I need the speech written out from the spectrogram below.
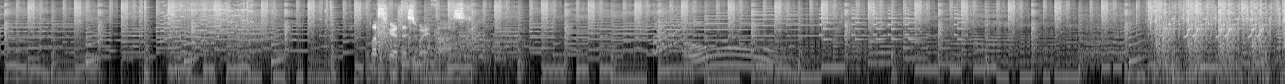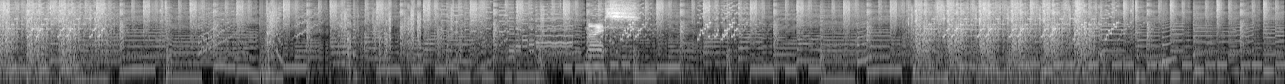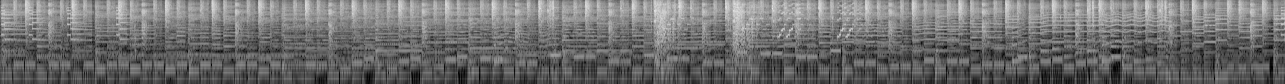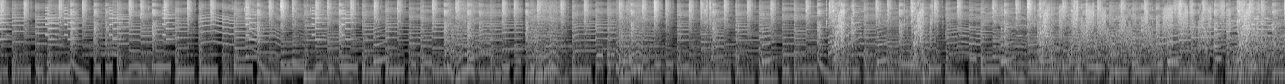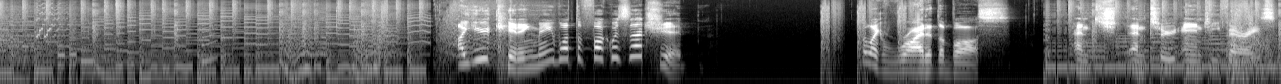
Let's go this way first. Nice. Are you kidding me? What the fuck was that shit? We're like right at the boss. And and two anti-fairies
